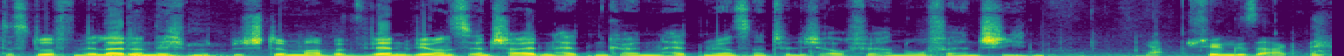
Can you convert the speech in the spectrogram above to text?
Das durften wir leider nicht mitbestimmen, aber wenn wir uns entscheiden hätten können, hätten wir uns natürlich auch für Hannover entschieden. Ja, schön gesagt.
